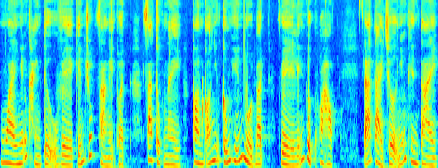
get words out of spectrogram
Ngoài những thành tựu về kiến trúc và nghệ thuật, gia tộc này còn có những cống hiến nổi bật về lĩnh vực khoa học, đã tài trợ những thiên tài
